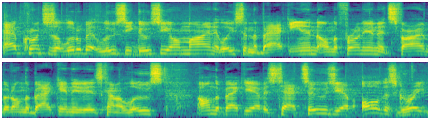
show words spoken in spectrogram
Ab crunch is a little bit loosey-goosey on mine, at least in the back end. On the front end, it's fine, but on the back end, it is kind of loose. On the back, you have his tattoos. You have all this great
